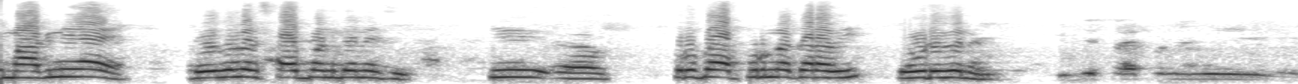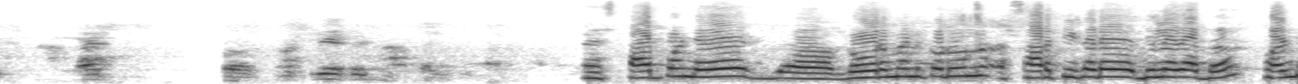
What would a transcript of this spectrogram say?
मागणी आहे रेग्युलर स्टायपंड देण्याची ती कृपया पूर्ण करावी एवढी विनंती. स्टायपंड हे गव्हर्नमेंटकडून सारथीकडे दिलं जातं फंड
